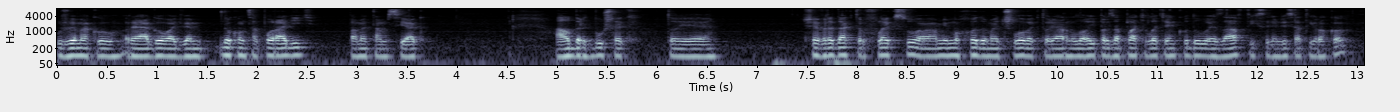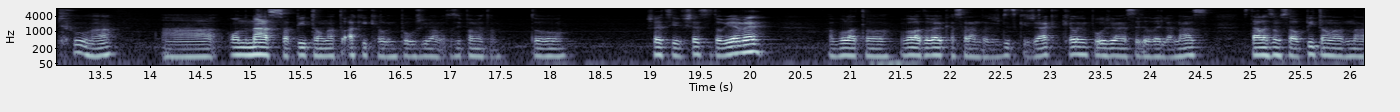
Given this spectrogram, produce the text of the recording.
už viem ako reagovať, viem dokonca poradiť. Pamätám si, ak Albert Bušek, to je šéf-redaktor Flexu a mimochodom aj človek, ktorý Arnoldovi zaplatil letenku do USA v tých 70 rokoch. Fúha. A on nás sa pýtal na to, aký Kelvin používame, to si pamätám. To všetci, všetci to vieme a bola to, bola to veľká sranda, že vždycky, že aký Kelvin používame, sedel vedľa nás. Stále som sa opýtal na, na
